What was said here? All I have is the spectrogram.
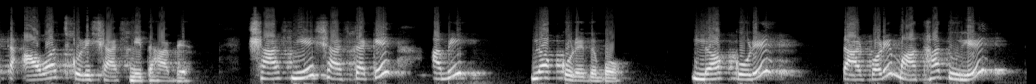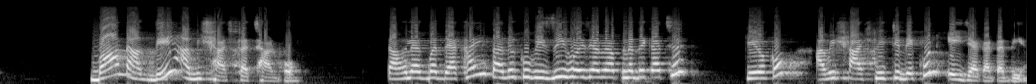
একটা আওয়াজ করে শ্বাস নিতে হবে। শ্বাস নিয়ে শ্বাসটাকে আমি লক করে দেব। লক করে তারপরে মাথা তুলে বা নাক দিয়ে আমি শ্বাসটা ছাড়বো। তাহলে একবার দেখাই, তাহলে খুব ইজি হয়ে যাবে আপনাদের কাছে। কীরকম? আমি শ্বাস নিচ্ছি, দেখুন, এই জায়গাটা দিয়ে।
